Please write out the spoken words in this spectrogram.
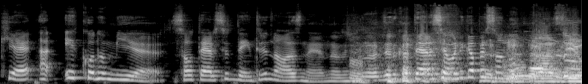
que é a economia. Só o Tércio dentre nós, né? Não dizendo que o Tércio é a única pessoa no, no mundo, Brasil.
